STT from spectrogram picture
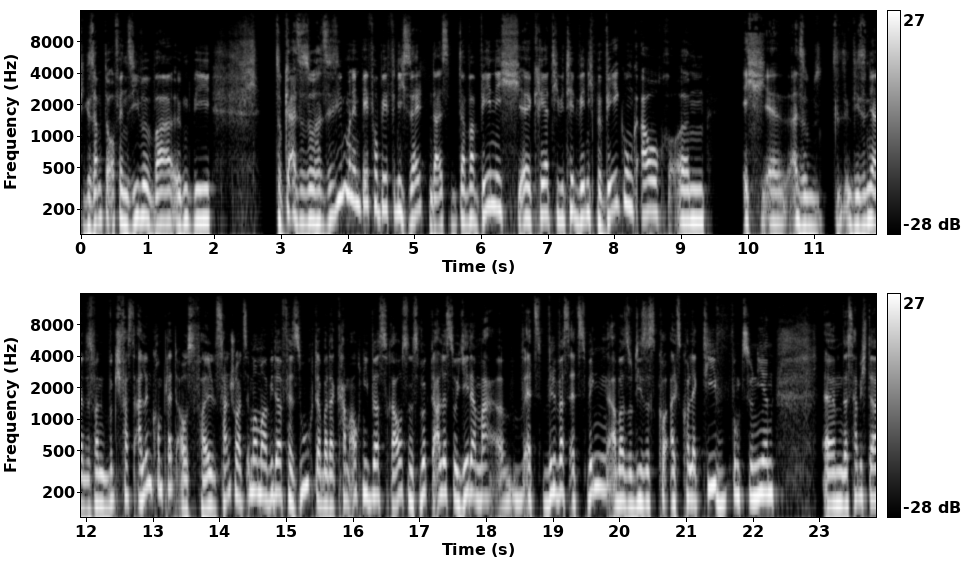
die gesamte Offensive war irgendwie so, also so sieht man den BVB finde ich selten. Da ist, da war wenig äh, Kreativität, wenig Bewegung auch. Ähm, ich, äh, also, die sind ja, das waren wirklich fast alle ein Komplettausfall. Sancho hat es immer mal wieder versucht, aber da kam auch nie was raus und es wirkte alles so, jeder äh, will was erzwingen, aber so dieses Ko als Kollektiv mhm. funktionieren, ähm, das habe ich da,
